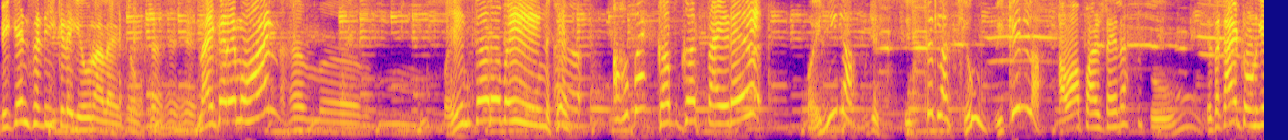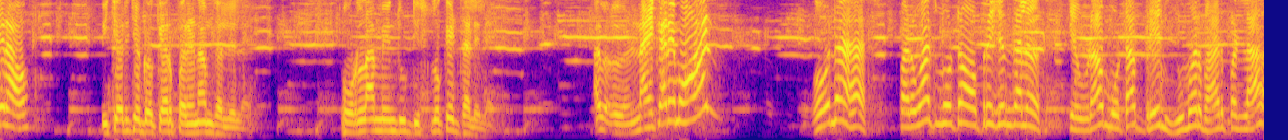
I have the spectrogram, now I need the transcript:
विकेंडसाठी इकडे घेऊन आलाय नाही का रे मोहन? बहीण तर बहीण? अहो पण कप ग तायडे बहिणीला म्हणजे सिस्टरला घेऊन विकेंडला हवा पालटायला? त्याचं काय टोणगेराव? बिचारीच्या डोक्यावर परिणाम झालेला आहे. थोरला मेंदू डिस्लोकेट झालेला आहे. नाही का रे मोहन? हो ना. परवाच मोठं ऑपरेशन झालं. केवढा मोठा ब्रेन ह्युमर बाहेर पडला.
